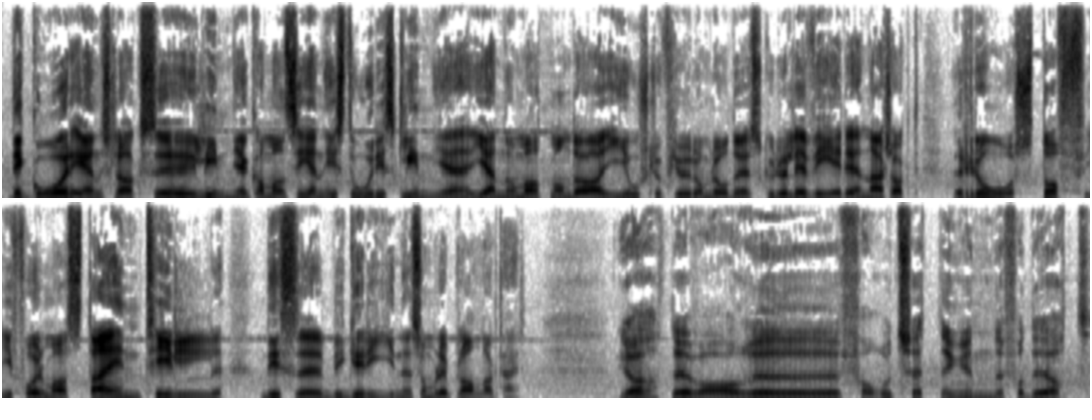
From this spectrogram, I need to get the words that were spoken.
Det går en slags eh, linje, kan man si, en historisk linje gjennom at man da i Oslofjordområdet skulle levere nær sagt råstoff i form av stein til disse byggeriene som ble planlagt her. Ja, det var eh, forutsetningen for det at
